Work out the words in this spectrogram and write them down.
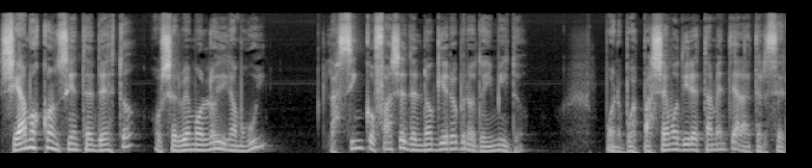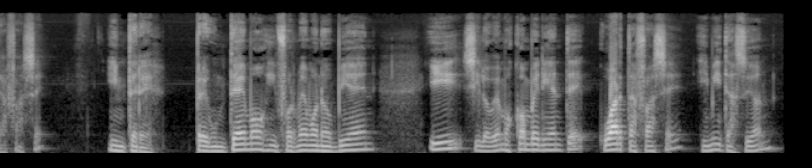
seamos conscientes de esto, observémoslo y digamos, uy, las cinco fases del no quiero pero te imito. Bueno, pues pasemos directamente a la tercera fase, interés. Preguntemos, informémonos bien y si lo vemos conveniente, cuarta fase, imitación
